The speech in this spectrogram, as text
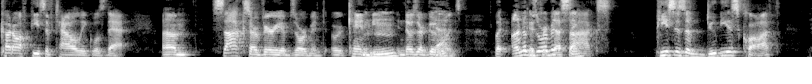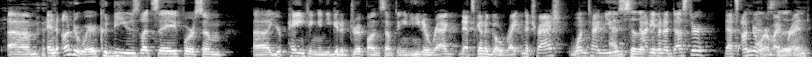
Cut off piece of towel equals that. Um, socks are very absorbent, or can be, and those are good Yeah. ones. But unabsorbent socks, pieces of dubious cloth, um, and underwear could be used. Let's say for some. Uh, you're painting and you get a drip on something and you need a rag that's going to go right in the trash. One time use, not even a duster. That's underwear, my friend.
